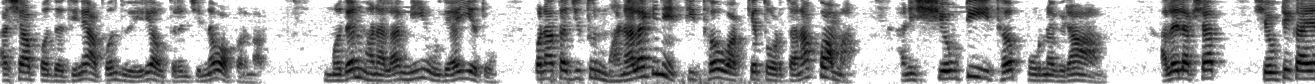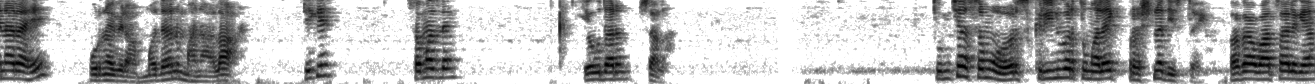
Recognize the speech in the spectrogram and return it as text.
अशा पद्धतीने आपण दुहेरी अवतरण चिन्ह वापरणार. मदन म्हणाला मी उद्या येतो. पण आता जिथून म्हणाला की नाही तिथं वाक्य तोडताना कॉमा आणि शेवटी इथं पूर्णविराम. आलं लक्षात? शेवटी काय येणार आहे? पूर्णविराम. मदन म्हणाला ठीक आहे समजलंय. हे उदाहरण चला. तुमच्यासमोर स्क्रीनवर तुम्हाला एक प्रश्न दिसतोय. बघा वाचायला घ्या.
